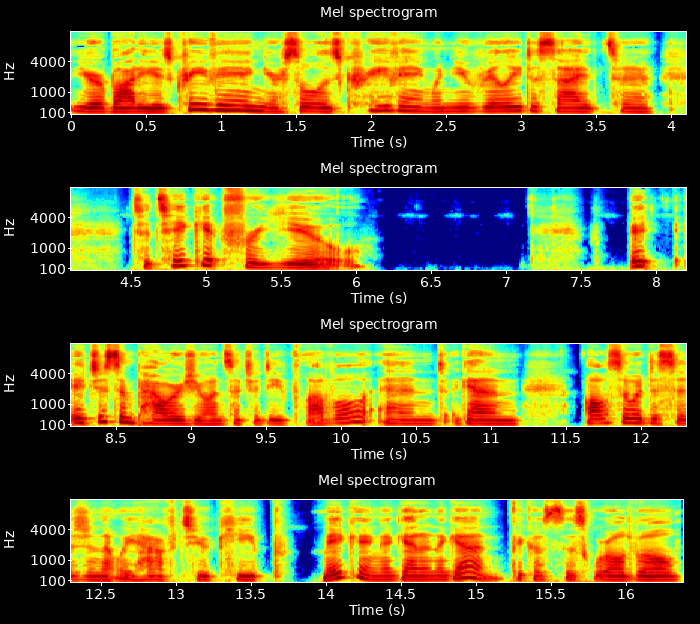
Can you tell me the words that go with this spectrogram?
your body is craving your soul is craving when you really decide to to take it for you it it just empowers you on such a deep level and again also a decision that we have to keep making again and again because this world will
